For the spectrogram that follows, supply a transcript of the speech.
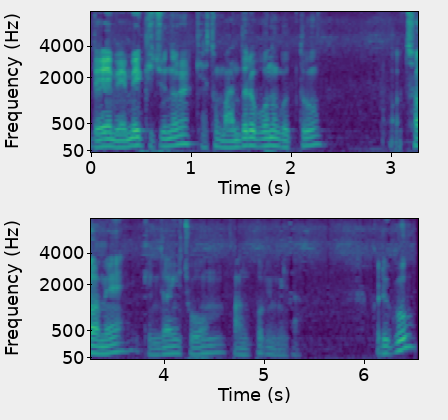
내 매매 기준을 계속 만들어 보는 것도 어, 처음에 굉장히 좋은 방법입니다. 그리고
